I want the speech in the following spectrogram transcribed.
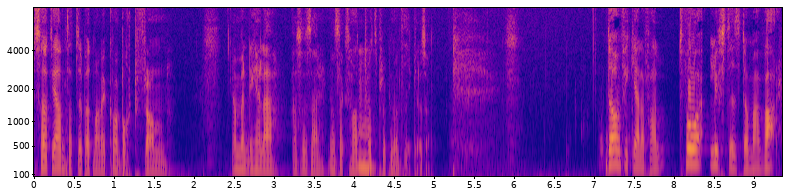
Så att jag antar typ att man vill komma bort från, ja men det hela, alltså så här, någon slags hatbrottsproblematik eller så. De fick i alla fall två livstidsdomar var.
